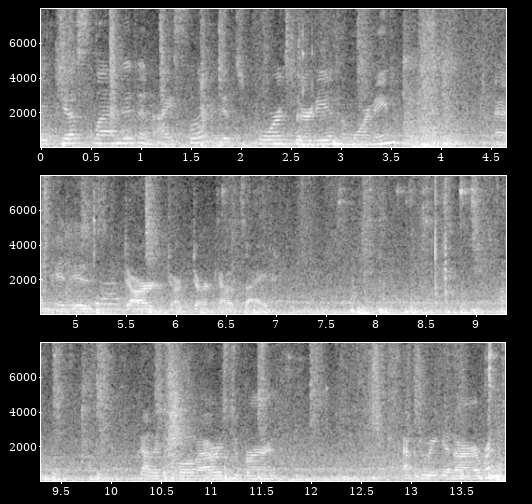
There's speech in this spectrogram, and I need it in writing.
We just landed in Iceland. It's 4.30 in the morning and it is dark, dark, dark outside. Um, got a couple of hours to burn after we get our rental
